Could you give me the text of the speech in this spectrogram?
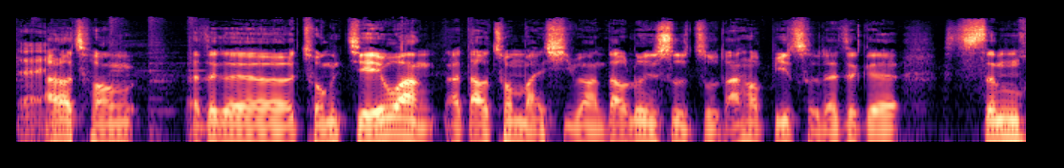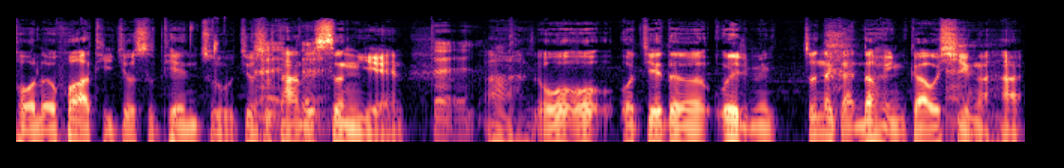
对，然后从。呃，这个从绝望啊到充满希望，到论世主，然后彼此的这个生活的话题就是天主，就是他的圣言。对，对啊，我我我觉得为你们真的感到很高兴啊哈。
